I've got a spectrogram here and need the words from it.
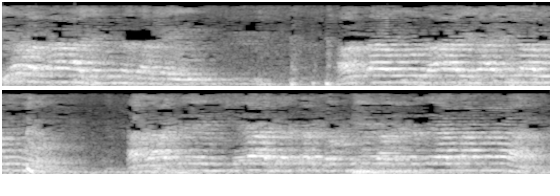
یہ اللہ جب گئی اللہ، لا الہ الا ہو۔ اللہ کے نیچے جب تک بغیر اللہ نہ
